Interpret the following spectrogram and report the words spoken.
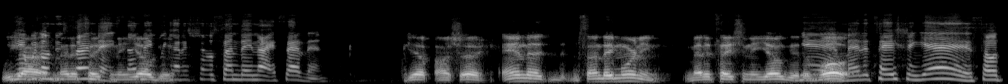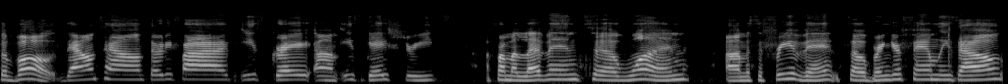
We yeah, we're gonna do Sunday. Sunday yoga. we got a show Sunday night seven. Yep, I'll show. And the Sunday morning meditation and yoga. The yeah, vault. meditation. Yes. So at the vault, downtown, thirty five East Gray, um, East Gay Streets, from eleven to one. Um, it's a free event, so bring your families out.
